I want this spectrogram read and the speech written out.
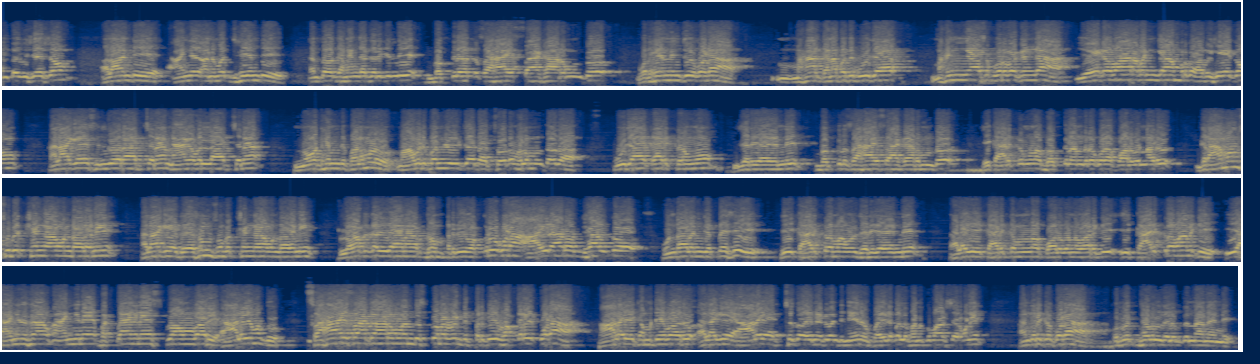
ఎంతో విశేషం. అలాంటి ఆంజ హనుమత్ జయంతి ఎంతో ఘనంగా జరిగింది. భక్తుల యొక్క సహాయ సహకారంతో ఉదయం నుంచి కూడా మహాగణపతి పూజ మహన్యాసపూర్వకంగా ఏకవార పంచామృత అభిషేకం అలాగే సింధూరార్చన నాగవల్లార్చన నూట ఎనిమిది ఫలములు మామిడి పండుల చేత చూత ఫలములతో పూజా కార్యక్రమం జరిగాయండి. భక్తుల సహాయ సహకారంతో ఈ కార్యక్రమంలో భక్తులందరూ కూడా పాల్గొన్నారు. గ్రామం సుభిక్షంగా ఉండాలని అలాగే దేశం సుభిక్షంగా ఉండాలని లోక కళ్యాణార్థం ప్రతి ఒక్కరూ కూడా ఆయురారోగ్యాలతో ఉండాలని చెప్పేసి ఈ కార్యక్రమాలు జరిగాయండి. అలాగే ఈ కార్యక్రమంలో పాల్గొన్న వారికి ఈ కార్యక్రమానికి ఈ ఆంజనేయ స్వామి- ఆంజనేయ భక్తాంజనేయ స్వామి వారి ఆలయముకు సహాయ సహకారం అందిస్తున్నటువంటి ప్రతి ఒక్కరికి కూడా ఆలయ కమిటీ వారు అలాగే ఆలయ అర్చకులు అయినటువంటి నేను పైడపల్లి ఫణకుమార్ శర్మని అందరికీ కూడా కృతజ్ఞతలు తెలుపుతున్నానండి.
